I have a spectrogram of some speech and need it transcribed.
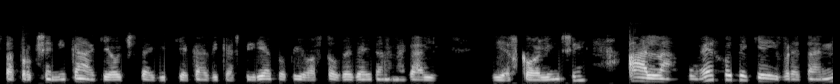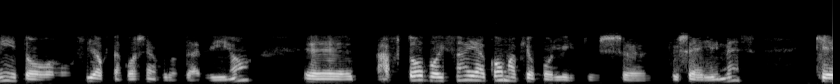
στα προξενικά και όχι στα αιγυπτιακά δικαστηρία, το οποίο αυτό βέβαια ήταν μεγάλη διευκόλυνση, αλλά που έρχονται και οι Βρετανοί το 1882, ε, αυτό βοηθάει ακόμα πιο πολύ τους, ε, τους Έλληνες και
